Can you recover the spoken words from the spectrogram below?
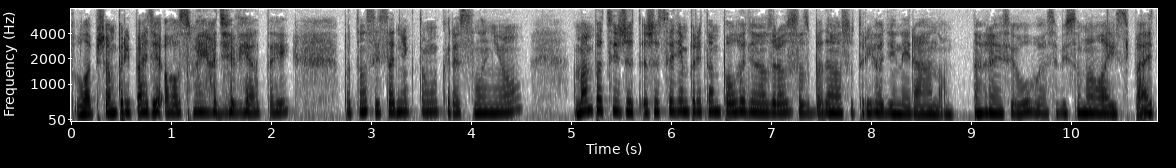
v lepšom prípade o 8 o 9, potom si sadne k tomu kresleniu a mám pocit, že, že sedím pri tom pol hodinu a zrazu sa zbadám a sú 3 hodiny ráno. A vrajím si, uh, asi by som mala ísť spať.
